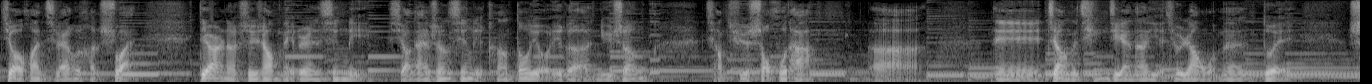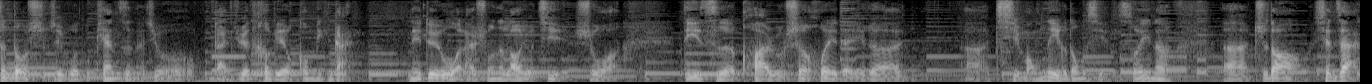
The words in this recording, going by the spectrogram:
叫唤起来会很帅。第二呢，实际上每个人心里，小男生心里可能都有一个女生，想去守护她，呃，那这样的情节呢，也就让我们对《圣斗士》这部片子呢，就感觉特别有共鸣感。那对于我来说呢，《老友记》是我第一次跨入社会的一个呃启蒙的一个东西，所以呢，呃，直到现在，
